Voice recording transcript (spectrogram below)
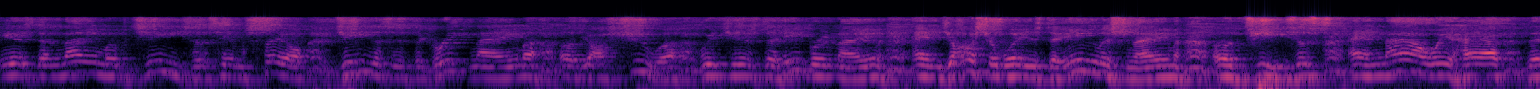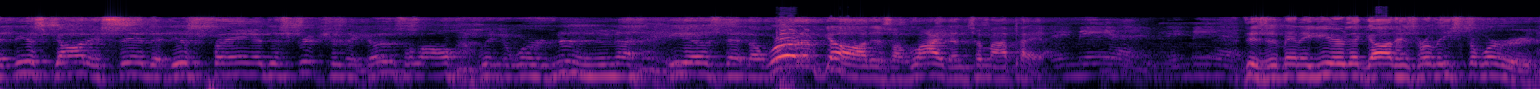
is the name of Jesus himself. Jesus is the Greek name of Joshua, which is the Hebrew name, and Joshua is the English name of Jesus. And now we have that this God has said that this thing of the scripture that goes along with the word noon is that the word of God is a light unto my path. Amen. This has been a year that God has released the word.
